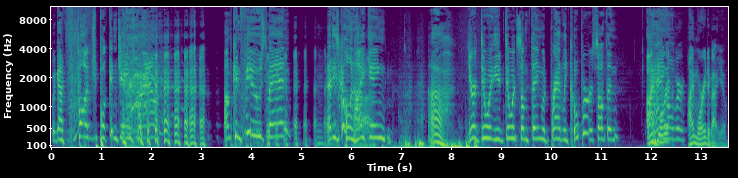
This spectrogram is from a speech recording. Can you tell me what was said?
We got Fudge booking James Brown. I'm confused, man. And he's going hiking. Ah, you're doing you're doing something with Bradley Cooper or something. A I'm, wor- hangover. I'm worried about you.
